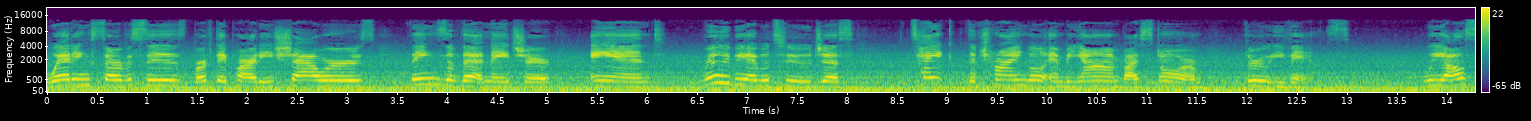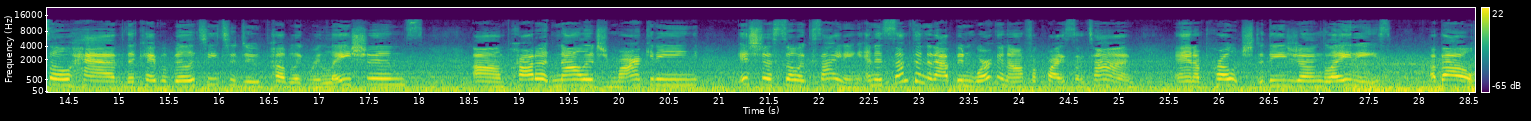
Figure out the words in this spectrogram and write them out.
wedding services, birthday parties, showers, things of that nature, and really be able to just take the triangle and beyond by storm through events. We also have the capability to do public relations, um, product knowledge, marketing. It's just so exciting. And it's something that I've been working on for quite some time and approached these young ladies about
